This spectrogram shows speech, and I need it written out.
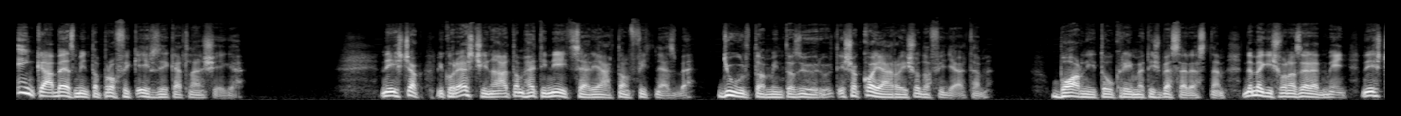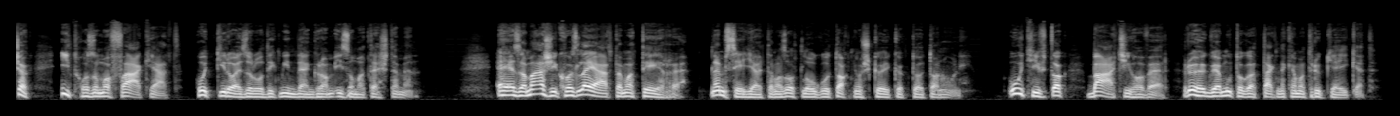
Inkább ez, mint a profik érzéketlensége. Nézd csak, mikor ezt csináltam, heti négyszer jártam fitnessbe. Gyúrtam, mint az őrült, és a kajára is odafigyeltem. Barnítókrémet is beszereztem, de meg is van az eredmény. Nézd csak, itt hozom a fákját, hogy kirajzolódik minden gram izom a testemen. Ehhez a másikhoz lejártam a térre. Nem szégyeltem az ott lógó taknyos kölyköktől tanulni. Úgy hívtak, bácsi haver. Röhögve mutogatták nekem a trükkjeiket.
